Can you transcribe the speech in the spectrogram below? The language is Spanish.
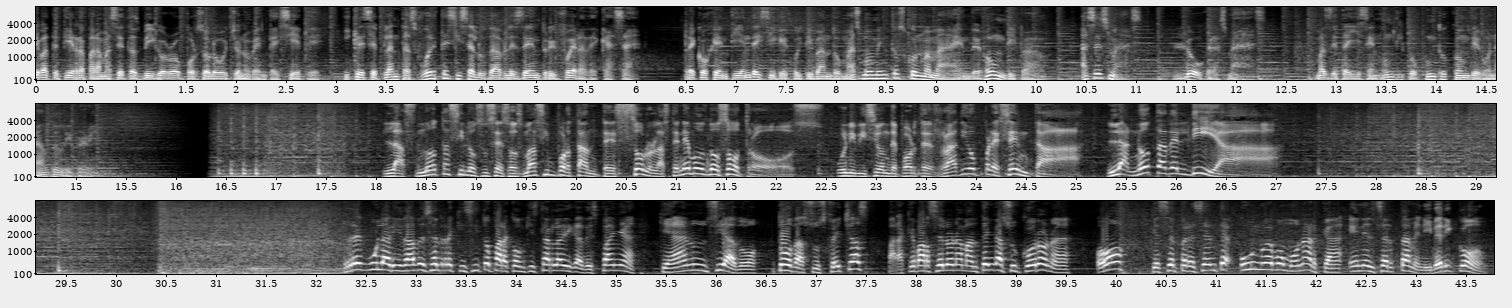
Llévate tierra para macetas Bigoro por solo $8.97 y crece plantas fuertes y saludables dentro y fuera de casa. Recoge en tienda y sigue cultivando más momentos con mamá en The Home Depot. Haces más, logras más. Más detalles en homedepot.com diagonal delivery. Las notas y los sucesos más importantes solo las tenemos nosotros. Univisión Deportes Radio presenta la nota del día. Regularidad es el requisito para conquistar la Liga de España, que ha anunciado todas sus fechas para que Barcelona mantenga su corona o que se presente un nuevo monarca en el certamen ibérico.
